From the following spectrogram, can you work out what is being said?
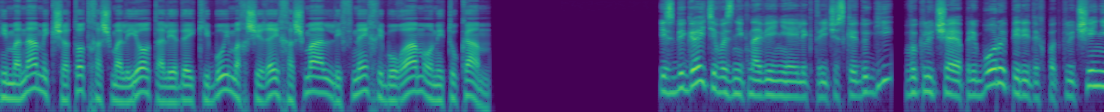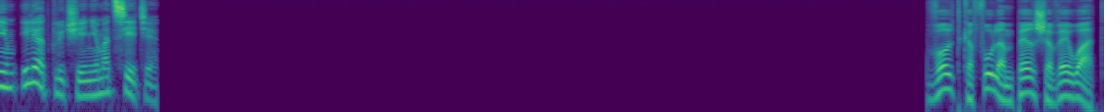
הימנע מקשתות חשמליות על ידי כיבוי מכשירי חשמל לפני חיבורם או ניתוקם. Избегайте возникновения электрической дуги, выключая приборы перед их подключением или отключением от сети. וולט כפול אמפר שווה וואט.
